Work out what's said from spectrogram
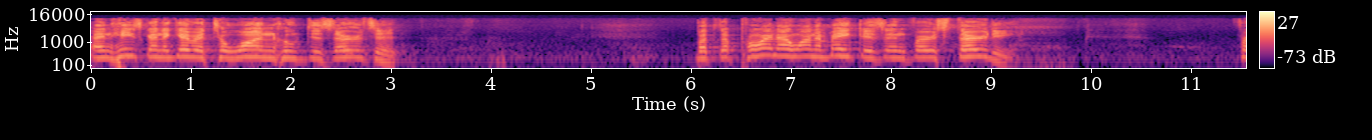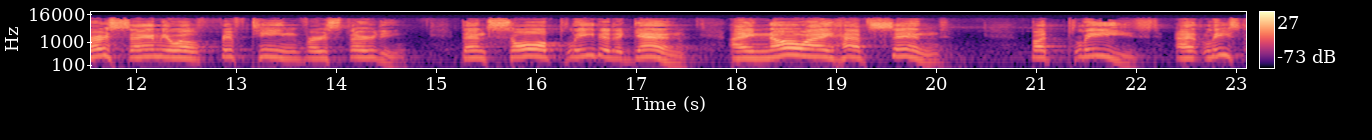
and He's going to give it to one who deserves it. But the point I want to make is in verse 30. 1 Samuel 15, verse 30. Then Saul pleaded again, I know I have sinned, but please at least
